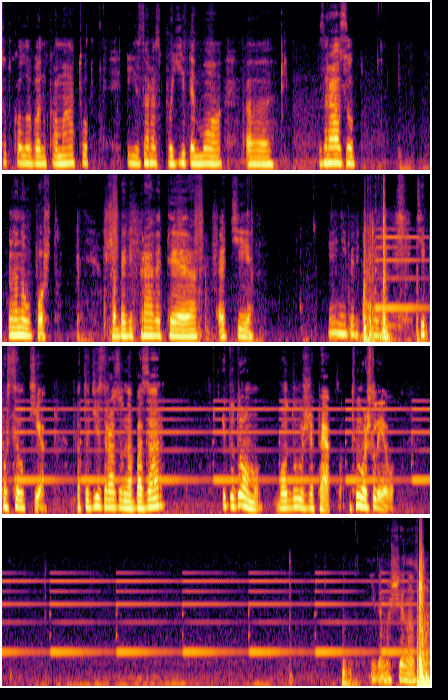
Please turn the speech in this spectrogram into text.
тут коло банкомату, і зараз поїдемо е, зразу на нову пошту, щоб відправити е, ті, я ніби відкрила, ті посилки. А тоді зразу на базар і додому, бо дуже пекло, неможливо. Їде машина знову.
